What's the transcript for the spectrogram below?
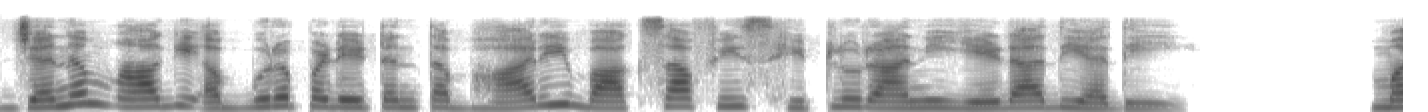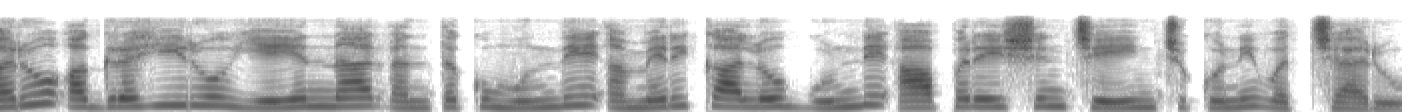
జనం ఆగి అబ్బురపడేటంత భారీ బాక్సాఫీస్ హిట్లు రాని ఏడాది అది. మరో అగ్రహీరో ఏఎన్నార్ అంతకు ముందే అమెరికాలో గుండె ఆపరేషన్ చేయించుకుని వచ్చారు.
